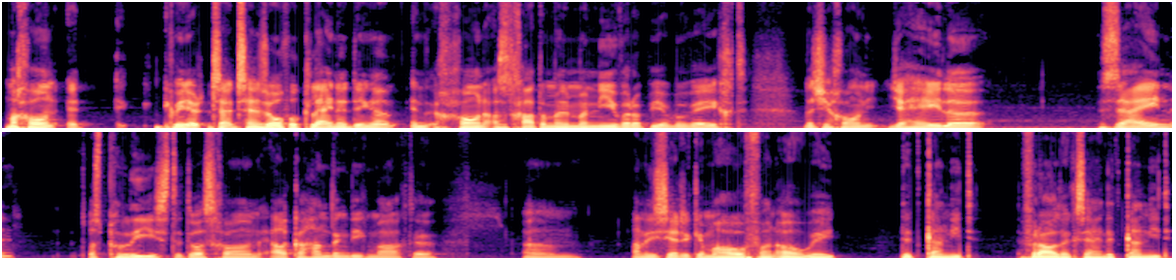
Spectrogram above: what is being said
Maar gewoon, het, ik, ik weet niet, het zijn, het zijn zoveel kleine dingen. En gewoon als het gaat om een manier waarop je beweegt, dat je gewoon je hele zijn, het was policed. Het was gewoon elke handeling die ik maakte, ehm, analyseerde ik in mijn hoofd van, oh wait, dit kan niet vrouwelijk zijn, dit kan niet,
